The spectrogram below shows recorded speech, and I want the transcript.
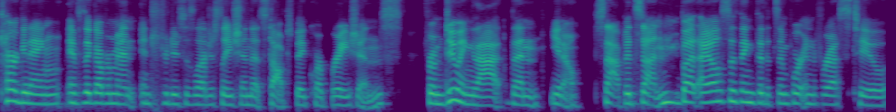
targeting. If the government introduces legislation that stops big corporations, from doing that, then, you know, snap, it's done. But I also think that it's important for us to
